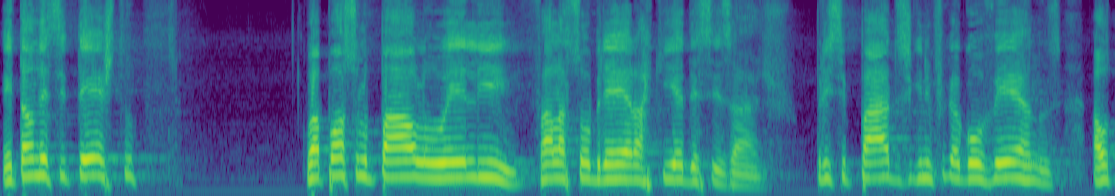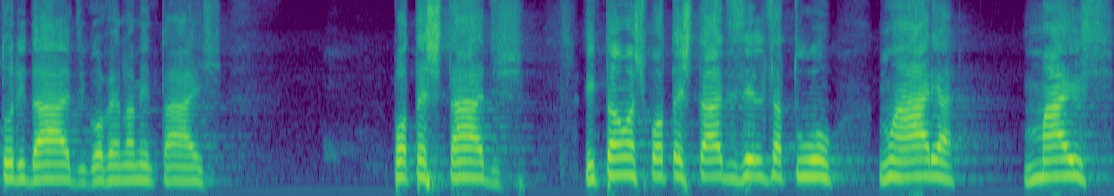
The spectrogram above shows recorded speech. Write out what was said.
Então, nesse texto, o apóstolo Paulo, ele fala sobre a hierarquia desses anjos. Principado significa governos, autoridades governamentais, potestades. Então, as potestades, eles atuam numa área mais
